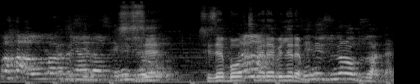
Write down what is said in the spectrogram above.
Allah'ım senin- Size size borç Tamam. verebilirim. Senin yüzünden oldu zaten.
